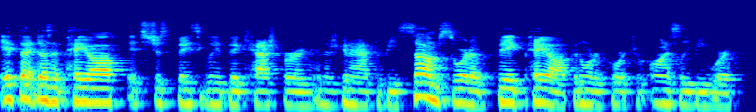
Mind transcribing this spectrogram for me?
if that doesn't pay off, it's just basically a big cash burn, and there's going to have to be some sort of big payoff in order for it to honestly be worth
